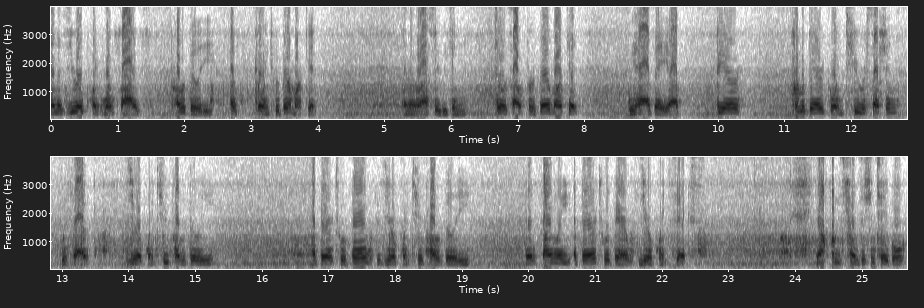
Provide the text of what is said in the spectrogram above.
and a 0.15 probability of going to a bear market. And then lastly, we can fill this out for a bear market. We have a uh, bear from a bear going to recession with a 0.2 probability, a bear to a bull with a 0.2 probability, and then finally a bear to a bear with 0.6. Now from this transition table,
